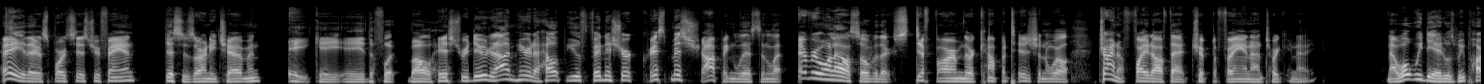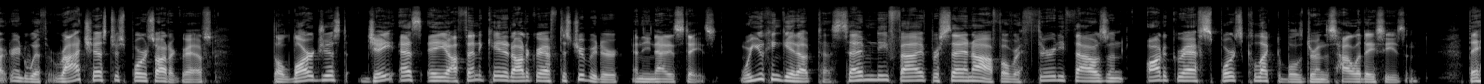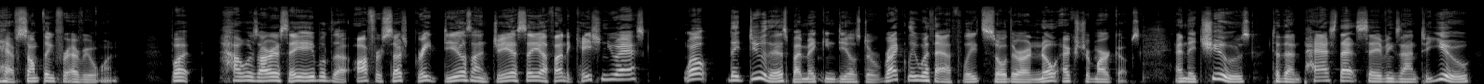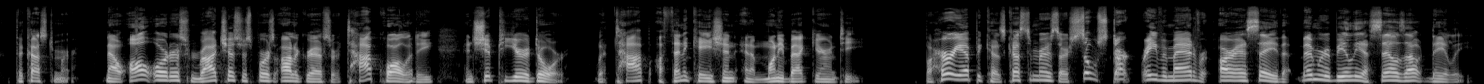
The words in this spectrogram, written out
Hey there, sports history fan. This is Arnie Chapman, aka the Football History Dude, and I'm here to help you finish your Christmas shopping list and let everyone else over there stiff arm their competition while trying to fight off that tryptophan on Turkey Night. Now, what we did was we partnered with Rochester Sports Autographs, the largest JSA authenticated autograph distributor in the United States, where you can get up to 75% off over 30,000 autographed sports collectibles during this holiday season. They have something for everyone. But how is RSA able to offer such great deals on JSA authentication, you ask? Well, they do this by making deals directly with athletes so there are no extra markups, and they choose to then pass that savings on to you, the customer. Now, all orders from Rochester Sports Autographs are top quality and shipped to your door with top authentication and a money back guarantee. But hurry up because customers are so stark raving mad for RSA that memorabilia sells out daily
